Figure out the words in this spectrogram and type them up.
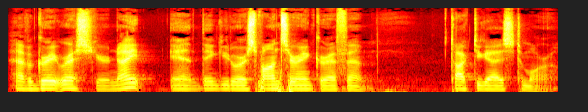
Have a great rest of your night, and thank you to our sponsor, Anchor FM. Talk to you guys tomorrow.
